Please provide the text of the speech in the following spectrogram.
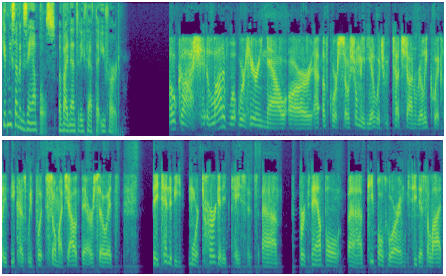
give me some examples of identity theft that you've heard. Oh gosh, a lot of what we're hearing now are, uh, of course, social media, which we've touched on really quickly because we put so much out there. So it's they tend to be more targeted cases. Um, for example, uh, people who are, and we see this a lot,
